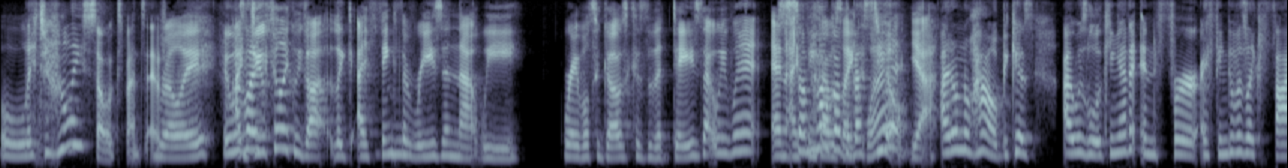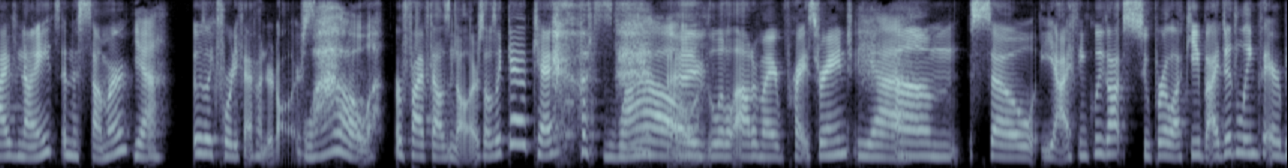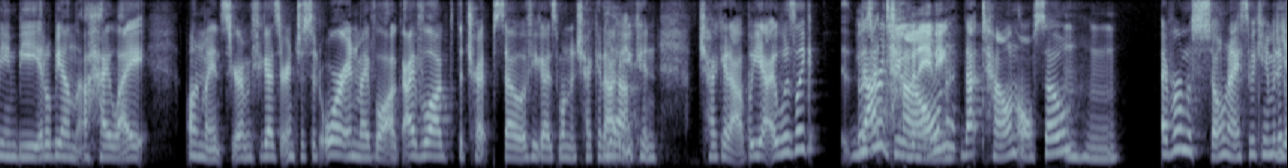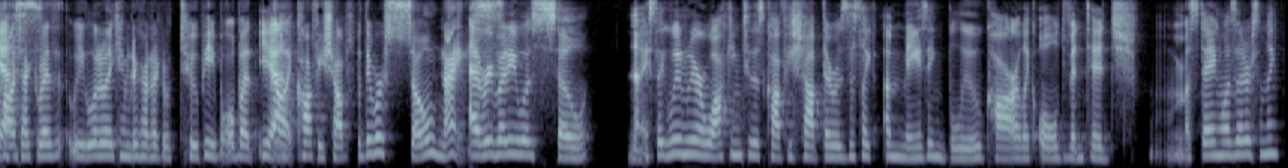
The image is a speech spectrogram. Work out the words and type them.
Literally so expensive. Really? It was I do feel like we got like I think the mm. reason that we were able to go is because of the days that we went, and I think Somehow I was got the best what? deal. Yeah, I don't know how because I was looking at it and for I think it was like five nights in the summer, yeah. It was like forty five hundred dollars Wow, or five thousand dollars. I was like, yeah, okay, that's Wow. a little out of my price range. yeah. Um, so yeah, I think we got super lucky, but I did link the Airbnb. It'll be on a highlight on my Instagram if you guys are interested or in my vlog. I vlogged the trip. So if you guys want to check it out, Yeah. you can check it out. But yeah, it was like was that. Town, that town also, mm-hmm. everyone was so nice. We came into Yes. contact with, we literally came into contact with two people, but yeah, Yeah. like coffee shops, but they were so nice. Everybody was so nice. Like when we were walking to this coffee shop, there was this like amazing blue car, like old vintage Mustang, was it or something?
